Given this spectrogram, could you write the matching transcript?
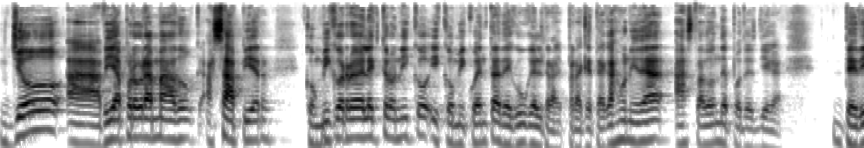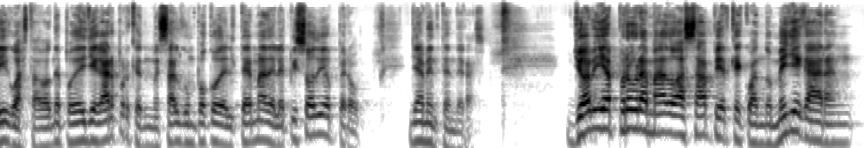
yo había programado a Zapier con mi correo electrónico y con mi cuenta de Google Drive, para que te hagas una idea hasta dónde puedes llegar. Te digo hasta dónde puedes llegar porque me salgo un poco del tema del episodio, pero ya me entenderás. Yo había programado a Zapier que cuando me llegaran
